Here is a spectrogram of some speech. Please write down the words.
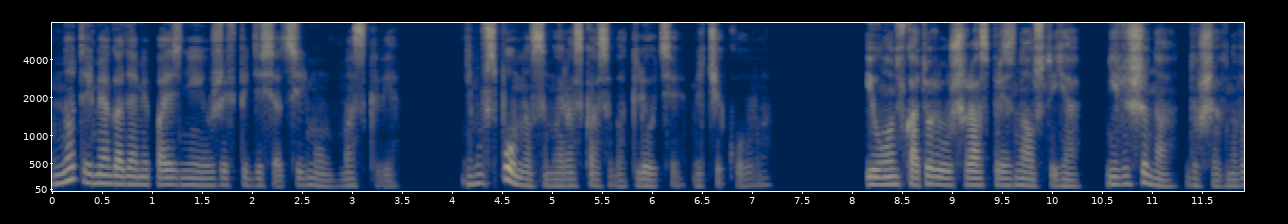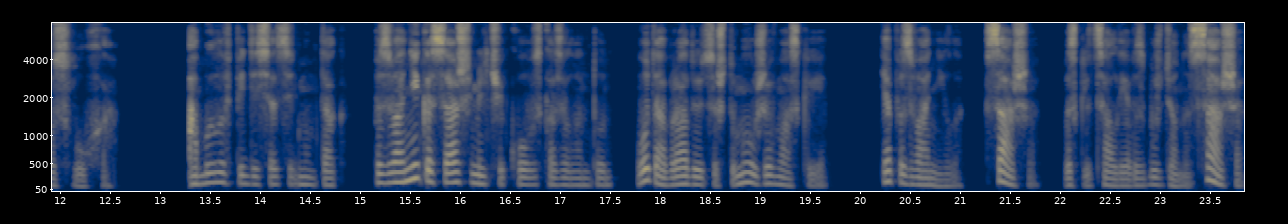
Но тремя годами позднее, уже в 57-м в Москве, ему вспомнился мой рассказ об отлете Мельчакова. И он в который уж раз признал, что я не лишена душевного слуха. А было в 57-м так. «Позвони-ка Саше Мельчакову», — сказал Антон. «Вот обрадуется, что мы уже в Москве». Я позвонила. «Саша, восклицал я возбужденно. Саша,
